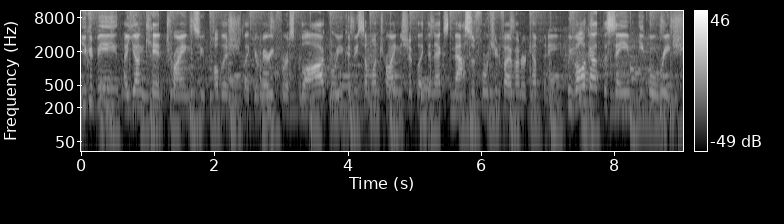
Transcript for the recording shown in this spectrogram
You could be a young kid trying to publish like your very first blog, or you could be someone trying to ship like the next massive Fortune 500 company. We've all got the same equal reach.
